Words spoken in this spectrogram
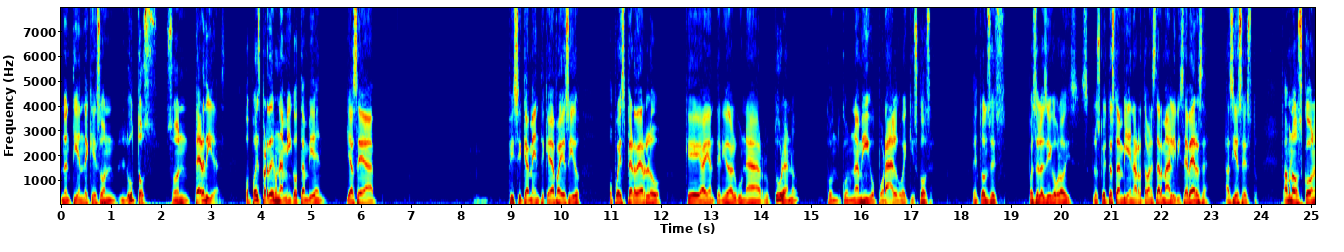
no entiende que son lutos, son pérdidas. O puedes perder un amigo también, ya sea físicamente que haya fallecido, o puedes perderlo que hayan tenido alguna ruptura, ¿no? Con, un amigo por algo, X cosa. Entonces, pues se les digo, Brody, los que ahorita están bien, al rato van a estar mal y viceversa. Así es esto. Vámonos con,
